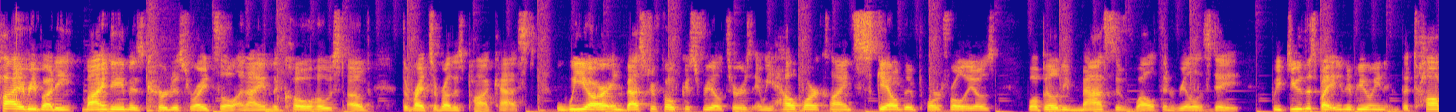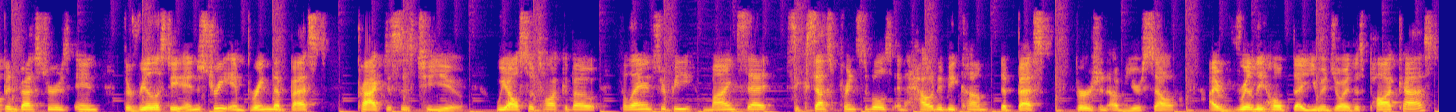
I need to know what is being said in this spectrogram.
Hi, everybody. My name is Curtis Reitzel, and I am the co host of the Reitzel Brothers podcast. We are investor focused realtors, and we help our clients scale their portfolios while building massive wealth in real estate. We do this by interviewing the top investors in the real estate industry and bring the best practices to you. We also talk about philanthropy, mindset, success principles, and how to become the best version of yourself. I really hope that you enjoy this podcast.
